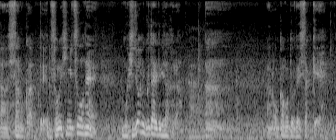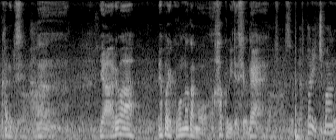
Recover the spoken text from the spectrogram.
あしたのかって。その秘密をねもう非常に具体的だから、うん、あの岡本でしたっけ？彼ですよ、うん、いやあれはやっぱりこの中の白衣ですよねやっぱり一番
